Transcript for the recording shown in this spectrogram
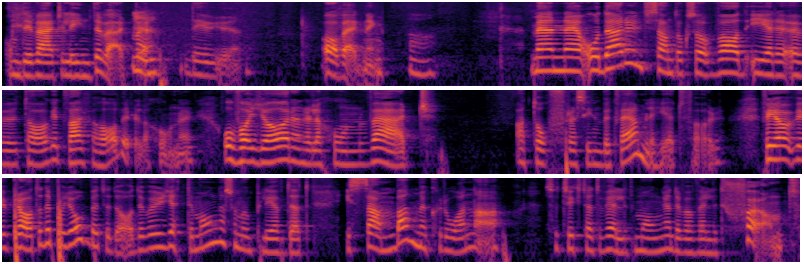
om det är värt eller inte värt det. Nej. Det är ju en avvägning. Ja. Men, eh, och där är det intressant också, vad är det överhuvudtaget? Varför har vi relationer? Och vad gör en relation värd att offra sin bekvämlighet för? För jag, vi pratade på jobbet idag och det var ju jättemånga som upplevde att i samband med corona så tyckte att väldigt många det var väldigt skönt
